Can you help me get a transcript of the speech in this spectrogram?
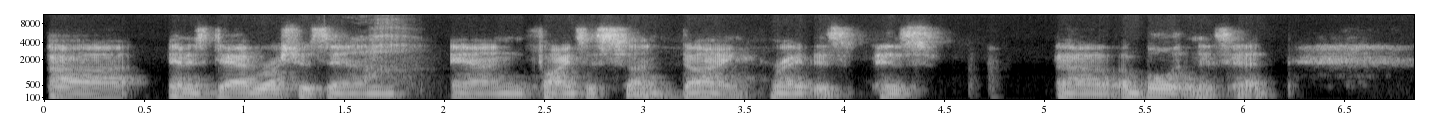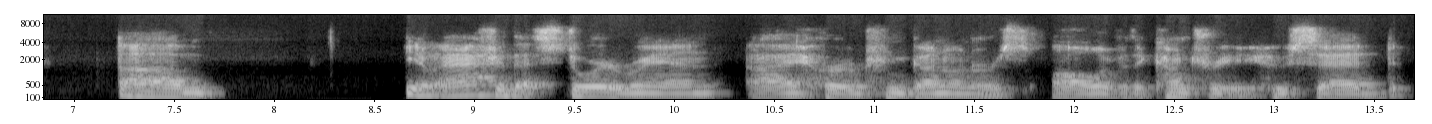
Uh, and his dad rushes in and finds his son dying, right? His, his uh, a bullet in his head. Um, you know, after that story ran, I heard from gun owners all over the country who said,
